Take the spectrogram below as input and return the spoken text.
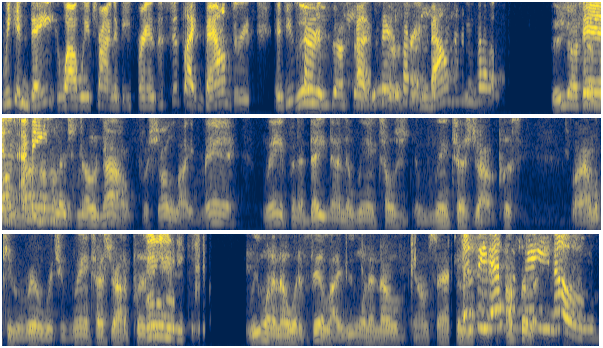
We can date while we're trying to be friends. It's just like boundaries. If you yeah, set, you uh, set certain boundaries up, yeah, you gotta set boundaries. I mean, I'm gonna let you know now for sure. Like, man, we ain't finna date nothing that we ain't touch we ain't touch drive the pussy. Like, I'm gonna keep it real with you. we ain't touch drive the pussy, mm we want to know what it feel like. We want to know, you know what I'm saying? But see, that's the thing, like- no.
